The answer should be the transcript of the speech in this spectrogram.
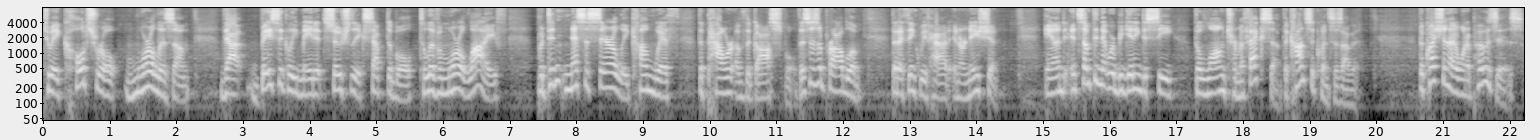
to a cultural moralism that basically made it socially acceptable to live a moral life, but didn't necessarily come with the power of the gospel. This is a problem that I think we've had in our nation. And it's something that we're beginning to see the long term effects of, the consequences of it. The question that I want to pose is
